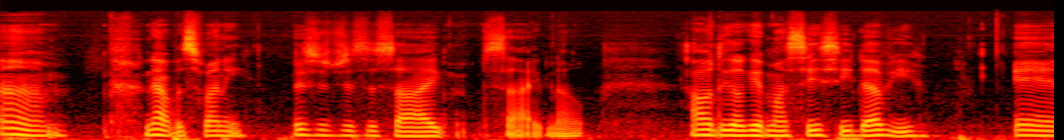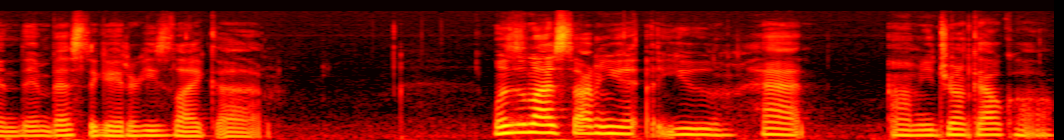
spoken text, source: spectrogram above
Um, that was funny. This is just a side side note. I went to go get my CCW, and the investigator, he's like, uh, "When's the last time you you had um you drunk alcohol?"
